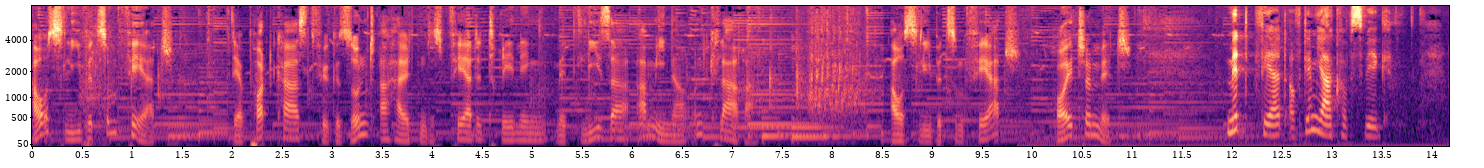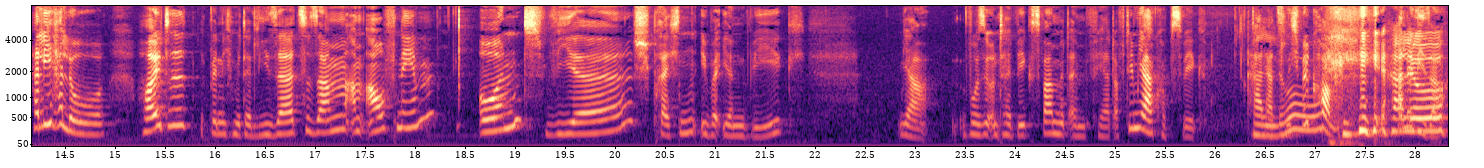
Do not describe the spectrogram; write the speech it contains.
Aus Liebe zum Pferd. Der Podcast für gesund erhaltendes Pferdetraining mit Lisa, Amina und Clara. Aus Liebe zum Pferd. Heute mit mit Pferd auf dem Jakobsweg. Halli, hallo. Heute bin ich mit der Lisa zusammen am Aufnehmen und wir sprechen über ihren Weg, ja, wo sie unterwegs war mit einem Pferd auf dem Jakobsweg. Hallo. Herzlich willkommen. hallo. Lisa.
